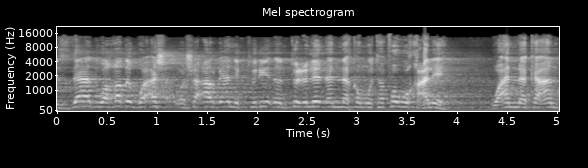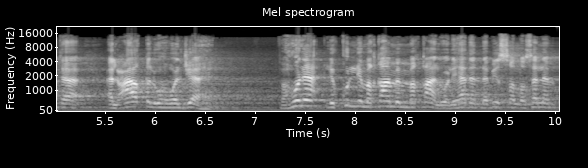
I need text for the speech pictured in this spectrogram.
ازداد وغضب وشعر بأنك تريد أن تعلن أنك متفوق عليه وأنك أنت العاقل وهو الجاهل. فهنا لكل مقام مقال ولهذا النبي صلى الله عليه وسلم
